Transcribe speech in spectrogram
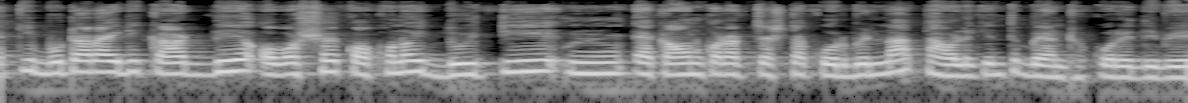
একই ভোটার আইডি কার্ড দিয়ে অবশ্যই কখনোই দুইটি অ্যাকাউন্ট করার চেষ্টা করবেন না, তাহলে কিন্তু ব্যান্ড করে দিবে।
